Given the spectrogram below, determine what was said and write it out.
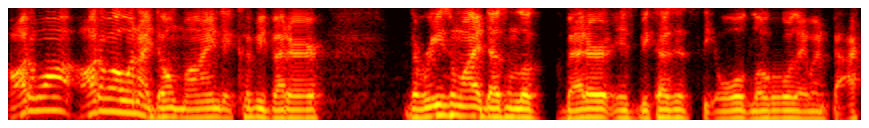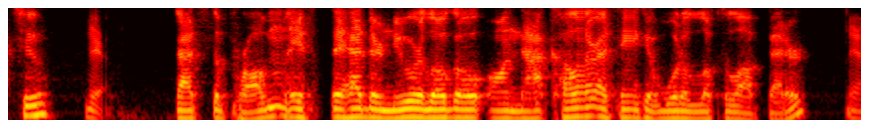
Ottawa Ottawa one, I don't mind. It could be better. The reason why it doesn't look better is because it's the old logo they went back to. Yeah. That's the problem. If they had their newer logo on that color, I think it would have looked a lot better. Yeah.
